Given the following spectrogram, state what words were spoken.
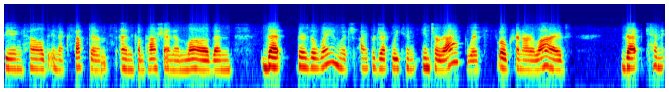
being held in acceptance and compassion and love, and that there's a way in which I project we can interact with folks in our lives that can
